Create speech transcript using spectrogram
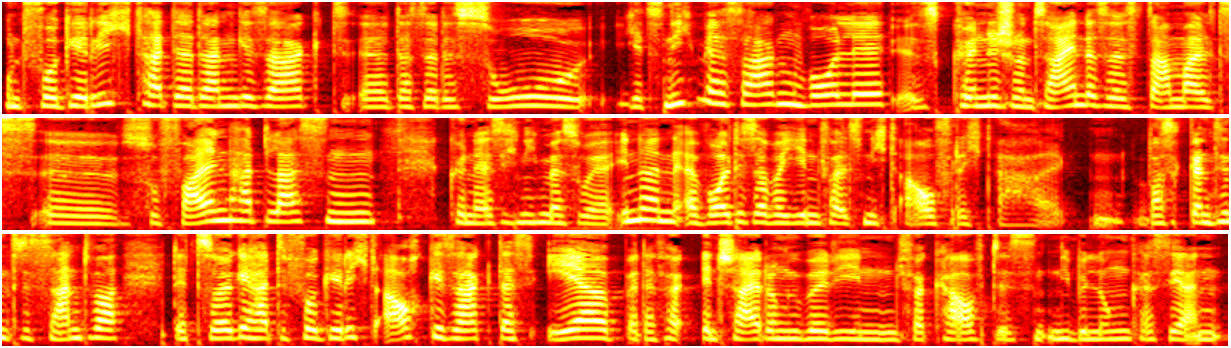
Und vor Gericht hat er dann gesagt, äh, dass er das so jetzt nicht mehr sagen wolle. Es könne schon sein, dass er es damals äh, so fallen hat lassen, könne er sich nicht mehr so erinnern. Er wollte es aber jedenfalls nicht aufrechterhalten. Was ganz interessant war, der Zeuge hatte vor Gericht auch gesagt, dass er bei der Entscheidung über den Verkauf des Nibelungenkasern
